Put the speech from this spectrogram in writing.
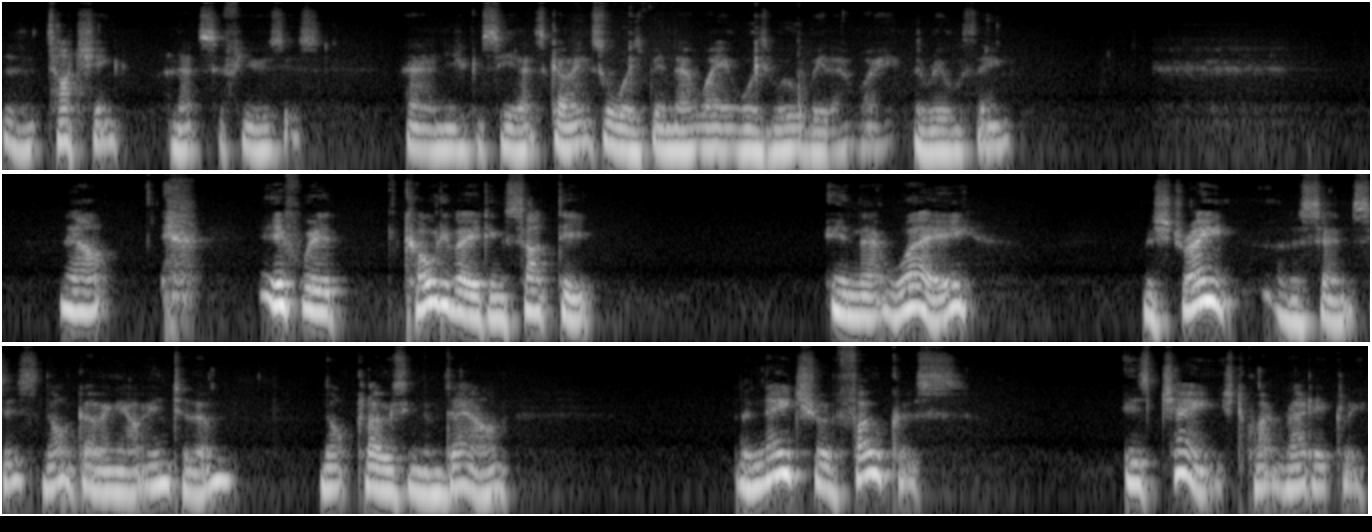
there's a touching, and that suffuses. And you can see that's going. It's always been that way. It always will be that way. The real thing. Now, if we're cultivating sati in that way, restraint of the senses, not going out into them, not closing them down, the nature of focus is changed quite radically.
